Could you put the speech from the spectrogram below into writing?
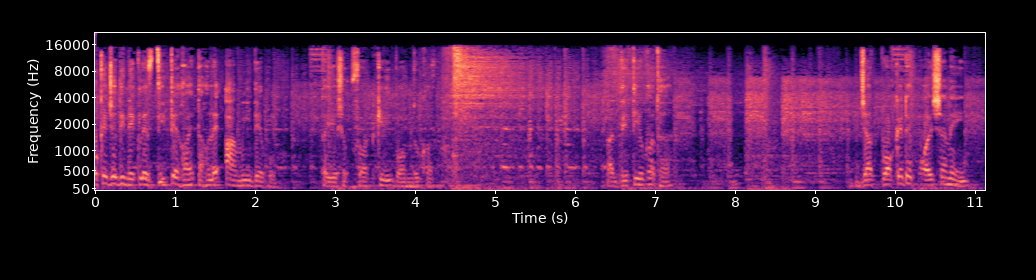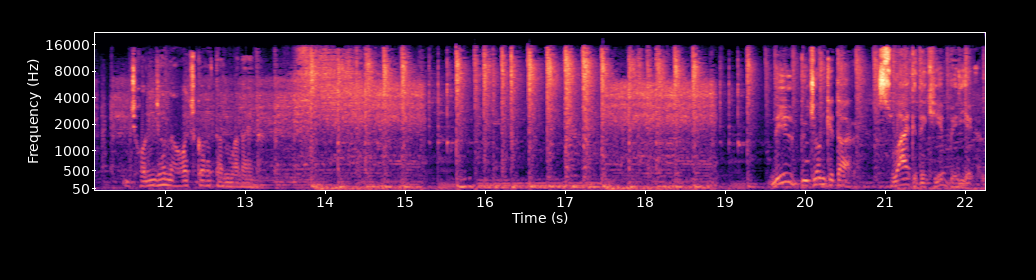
ওকে যদি নেকলেস দিতে হয়, তাহলে আমি দেব। তাই এসব ফ্রডগিরি বন্ধ কর। আর দ্বিতীয় কথা, যার পকেটে পয়সা নেই, ঝনঝন আওয়াজ করা তার মানায় না। নীল বিজনকে তার সোয়াগ দেখিয়ে বেরিয়ে গেল।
